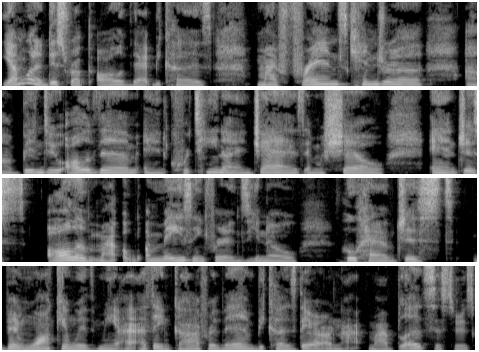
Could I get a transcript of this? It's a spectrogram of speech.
Yeah, I'm going to disrupt all of that because my friends, Kendra, uh, Bindu, all of them, and Cortina and Jazz and Michelle, and just all of my amazing friends, you know, who have just been walking with me. I, I, thank God for them because they are not my blood sisters,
